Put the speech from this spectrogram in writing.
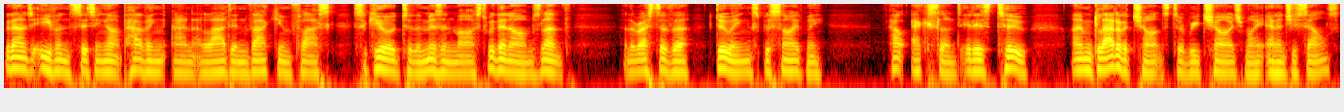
without even sitting up, having an Aladdin vacuum flask secured to the mizzenmast within arm's length, and the rest of the doings beside me. How excellent it is, too! I am glad of a chance to recharge my energy cells.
